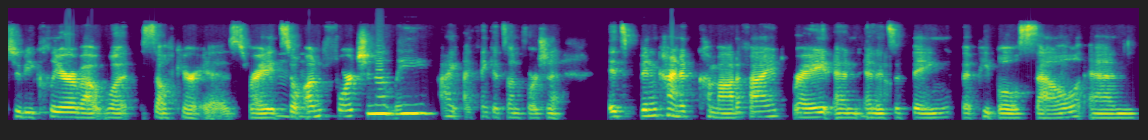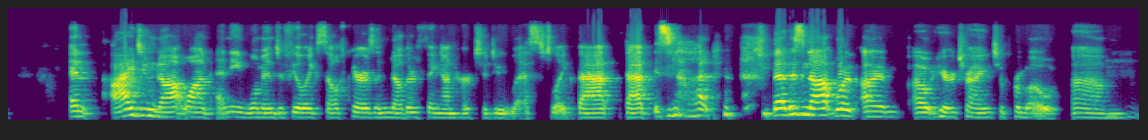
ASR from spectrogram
to be clear about what self care is, right? Mm-hmm. So, unfortunately, I, I, think it's unfortunate. It's been kind of commodified, right? And and it's a thing that people sell, and and i do not want any woman to feel like self-care is another thing on her to-do list. Like that that is not that is not what i'm out here trying to promote. Um, mm-hmm.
